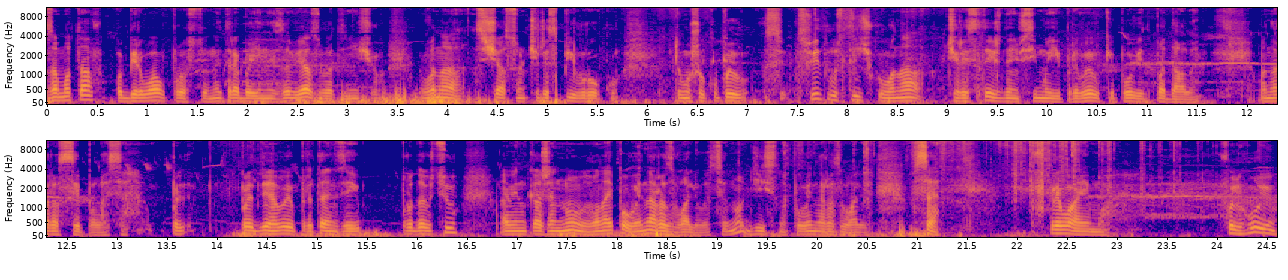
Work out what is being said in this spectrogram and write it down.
замотав, обірвав просто, не треба її не зав'язувати нічого. Вона з часом через півроку, тому що купив світлу стрічку, вона через тиждень всі мої прививки повідпадали. Вона розсипалася. Пред'явив претензії продавцю, а він каже, ну вона й повинна розвалюватися. Ну, дійсно, повинна розвалюватися. Все. Вкриваємо фольгою.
